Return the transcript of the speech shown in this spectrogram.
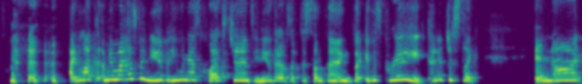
and like, I mean, my husband knew, but he wouldn't ask questions. He knew that I was up to something, but it was great. Kind of just like and not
